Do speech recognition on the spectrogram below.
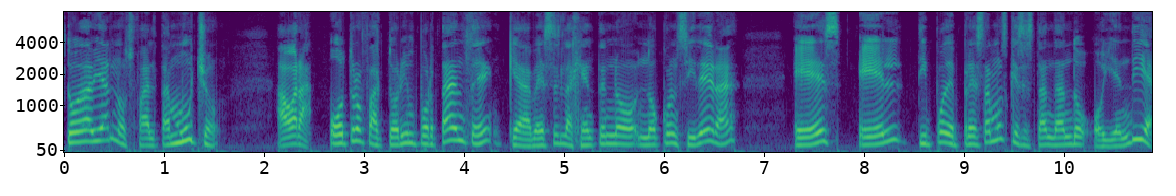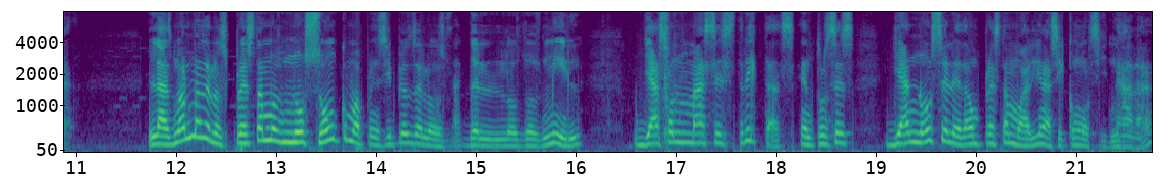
Todavía nos falta mucho. Ahora, otro factor importante que a veces la gente no, no considera es el tipo de préstamos que se están dando hoy en día. Las normas de los préstamos no son como a principios de los, de los 2000, ya son más estrictas. Entonces, ya no se le da un préstamo a alguien así como si nada.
